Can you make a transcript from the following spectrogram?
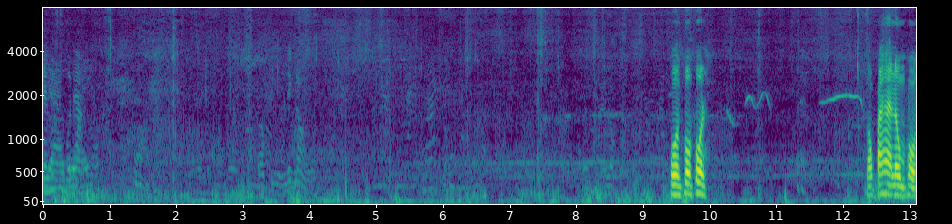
นยาบ่ได้ พูนพูนพูนลงไปห้ลมพูน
